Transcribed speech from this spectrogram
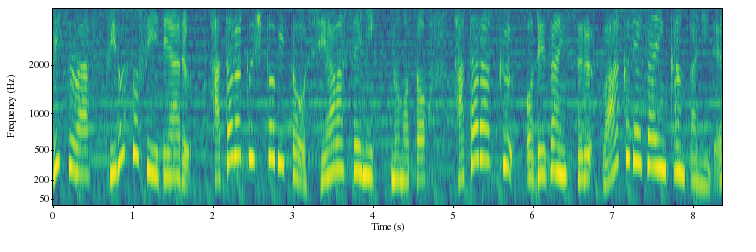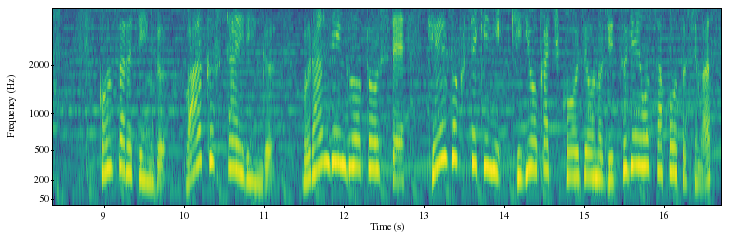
ビスはフィロソフィーである働く人々を幸せにのもと働くをデザインするワークデザインカンパニーです。コンサルティングワークスタイリングブランディングを通して継続的に企業価値向上の実現をサポートします。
